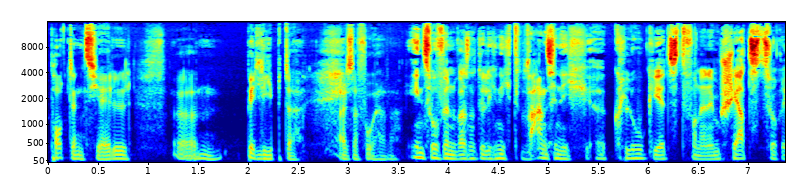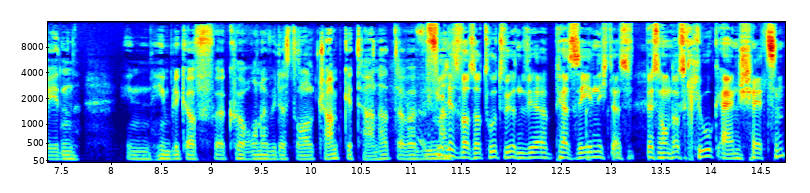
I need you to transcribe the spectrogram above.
potenziell ähm, beliebter, als er vorher war. Insofern war es natürlich nicht wahnsinnig äh, klug, jetzt von einem Scherz zu reden in Hinblick auf äh, Corona, wie das Donald Trump getan hat. Aber Vieles, was er tut, würden wir per se nicht als besonders klug einschätzen.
